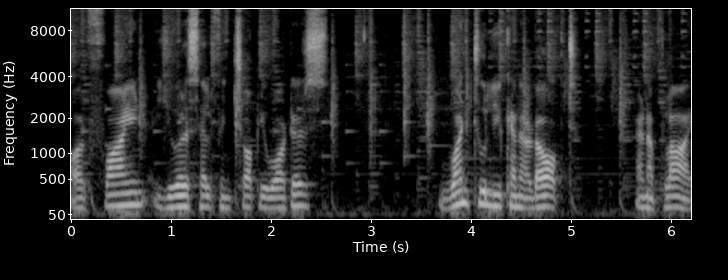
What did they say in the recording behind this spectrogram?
or find yourself in choppy waters, one tool you can adopt and apply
